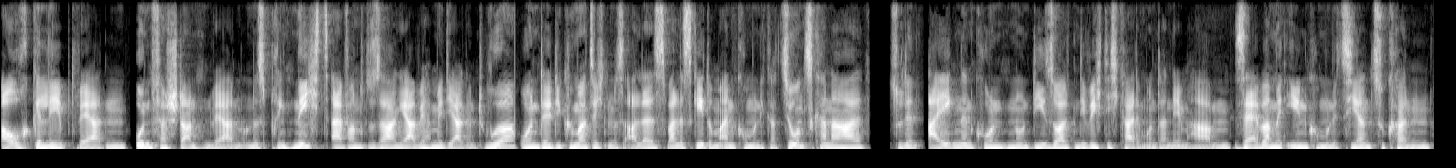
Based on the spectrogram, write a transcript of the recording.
auch gelebt werden und verstanden werden. Und es bringt nichts, einfach nur zu sagen, ja, wir haben hier die Agentur und äh, die kümmert sich um das alles, weil es geht um einen Kommunikationskanal, zu den eigenen Kunden und die sollten die Wichtigkeit im Unternehmen haben, selber mit ihnen kommunizieren zu können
